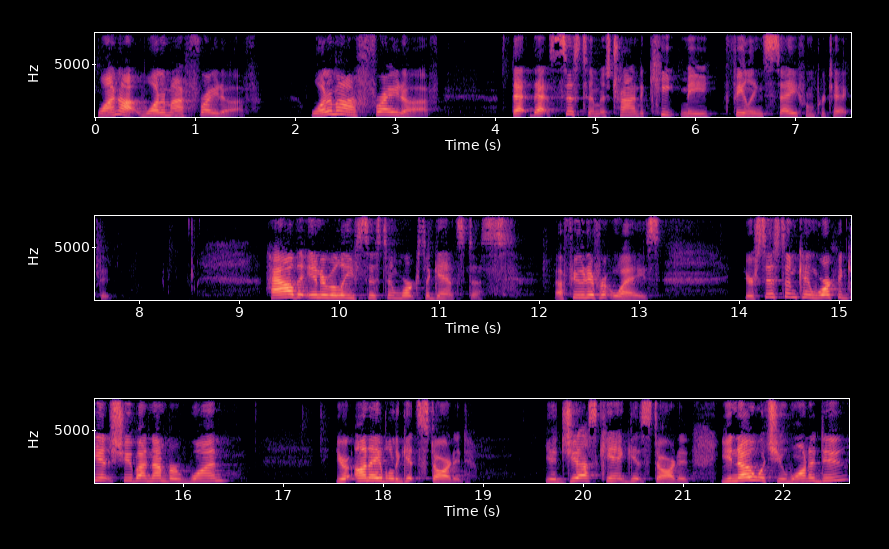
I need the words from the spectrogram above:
Why not? What am I afraid of? What am I afraid of? That that system is trying to keep me feeling safe and protected. How the inner belief system works against us. A few different ways. Your system can work against you by number one, you're unable to get started. You just can't get started. You know what you want to do,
